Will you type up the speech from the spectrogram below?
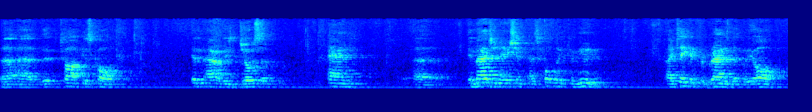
Uh, uh, the talk is called Ibn Arabi's Joseph and uh, imagination as Holy Communion. I take it for granted that we all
